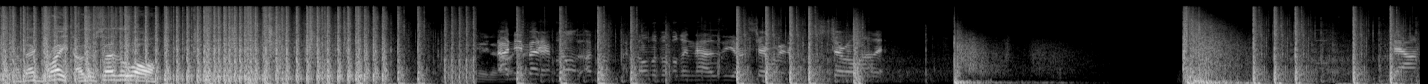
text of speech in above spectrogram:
Now back right, other side of the wall. I need better. I built, I built, I built a building that has the uh, stairwell, stairwell on it. Down.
